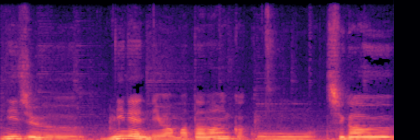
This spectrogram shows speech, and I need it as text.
2022年にはまたなんかこう違う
